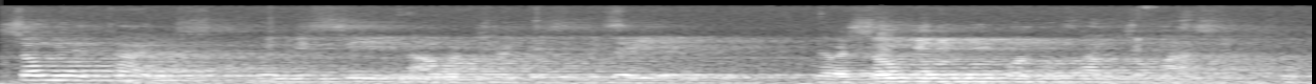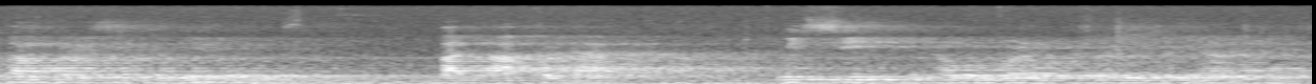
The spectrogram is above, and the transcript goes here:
So many times when we see in our churches today, there are so many people who come to Mass, who come to receive communion. But after that, we see in our world grim realities.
